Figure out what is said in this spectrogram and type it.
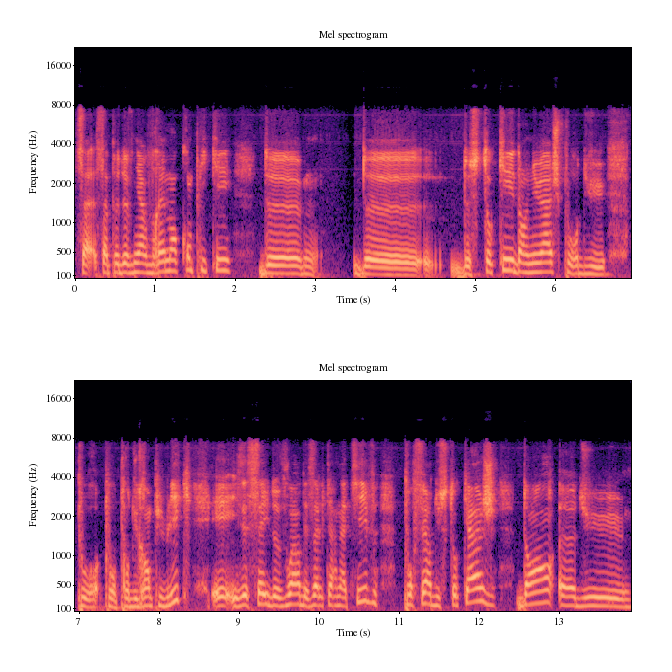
ça, ça peut devenir vraiment compliqué de de, de stocker dans le nuage pour du, pour, pour, pour du grand public et ils essayent de voir des alternatives pour faire du stockage dans euh, du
